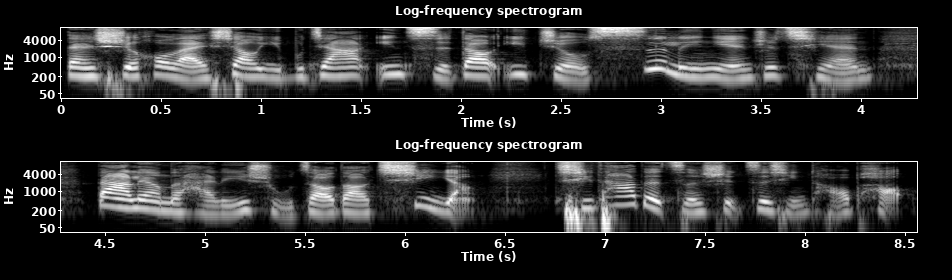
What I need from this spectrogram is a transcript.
但是后来效益不佳，因此到一九四零年之前，大量的海狸鼠遭到弃养，其他的则是自行逃跑。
